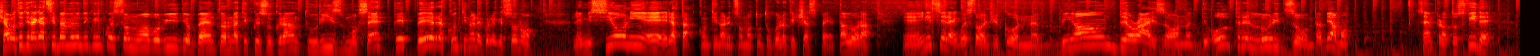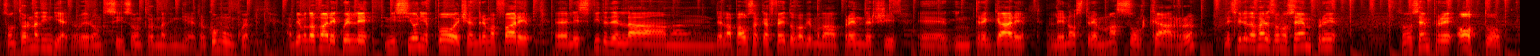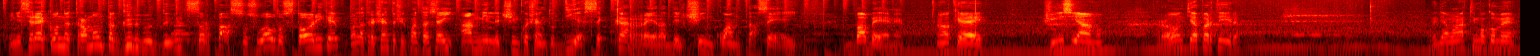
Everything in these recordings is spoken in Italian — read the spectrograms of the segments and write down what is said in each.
Ciao a tutti ragazzi e benvenuti qui in questo nuovo video, bentornati qui su Gran Turismo 7 per continuare quelle che sono le missioni e in realtà continuare insomma tutto quello che ci aspetta. Allora, eh, inizierei quest'oggi con Beyond the Horizon, oltre l'orizzonte. Abbiamo sempre 8 sfide, sono tornati indietro, vero? Sì, sono tornati indietro. Comunque... Abbiamo da fare quelle missioni e poi ci andremo a fare eh, le sfide della, mh, mm, della, pausa caffè dove abbiamo da prenderci eh, in tre gare le nostre muscle car. Le sfide da fare sono sempre, sono sempre 8. Inizierei con Tramonto a Goodwood, il sorpasso su auto storiche con la 356 A1500 DS Carrera del 56. Va bene. Ok, ci siamo. Pronti a partire. Vediamo un attimo come...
